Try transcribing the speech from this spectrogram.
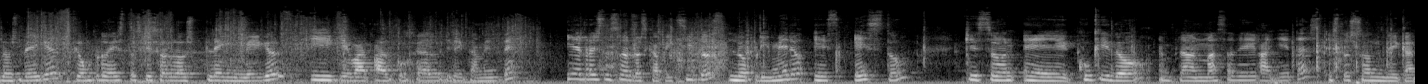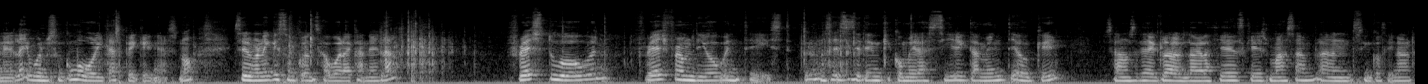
los bagels. Compro estos que son los plain bagels y que van al congelador directamente. Y el resto son los caprichitos. Lo primero es esto, que son eh, cookie dough, en plan masa de galletas. Estos son de canela y bueno, son como bolitas pequeñas, ¿no? Se supone que son con sabor a canela. Fresh to oven, fresh from the oven taste. Pero no sé si se tienen que comer así directamente o qué. O sea, no se tiene claro, la gracia es que es masa en plan sin cocinar.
